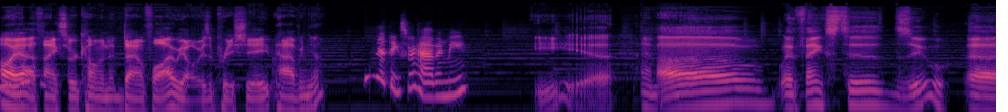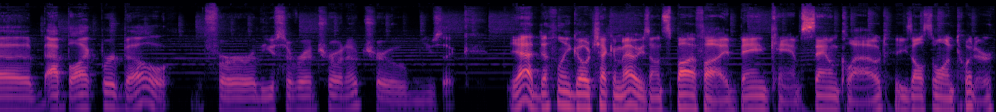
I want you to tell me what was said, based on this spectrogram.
oh yeah, thanks for coming down, Fly. We always appreciate having you. Yeah, thanks for having me. Yeah. And Uh, and thanks to Zoo uh, at Blackbird Bell for the use of our intro and outro music. Yeah, definitely go check him out. He's on Spotify, Bandcamp, SoundCloud. He's also on Twitter.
